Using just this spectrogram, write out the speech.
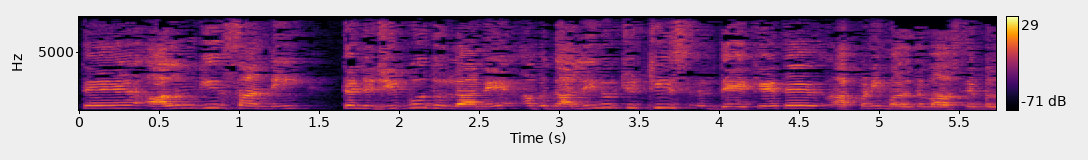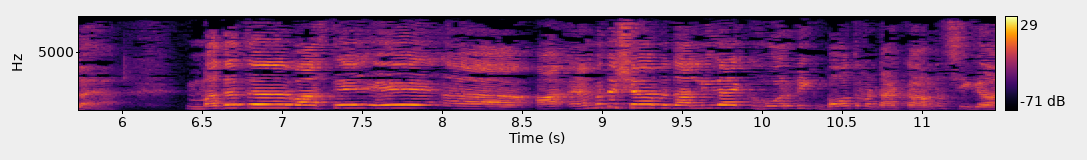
ਤੇ ਆਲਮਗੀਰ ਸਾਨੀ ਤੇ ਨਜੀਬੂਦੁੱਲਾ ਨੇ ਅਬਦਾਲੀ ਨੂੰ ਚਿੱਠੀ ਦੇ ਕੇ ਤੇ ਆਪਣੀ ਮਦਦ ਵਾਸਤੇ ਬੁਲਾਇਆ। ਮਦਦ ਵਾਸਤੇ ਇਹ ਅਹਿਮਦ ਸ਼ਾਹ ਅਬਦਾਲੀ ਦਾ ਇੱਕ ਹੋਰ ਵੀ ਬਹੁਤ ਵੱਡਾ ਕਾਰਨ ਸੀਗਾ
